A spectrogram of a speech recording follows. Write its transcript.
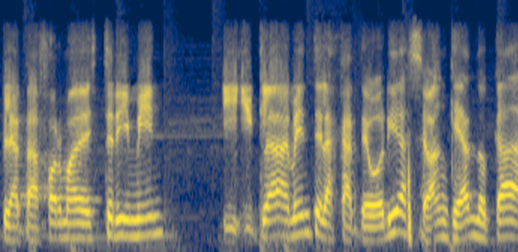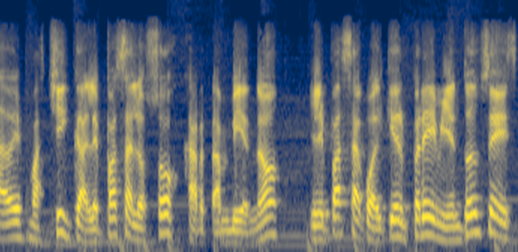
plataforma de streaming y, claramente las categorías se van quedando cada vez más chicas. Le pasa a los Oscars también, ¿no? Le pasa a cualquier premio. Entonces,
